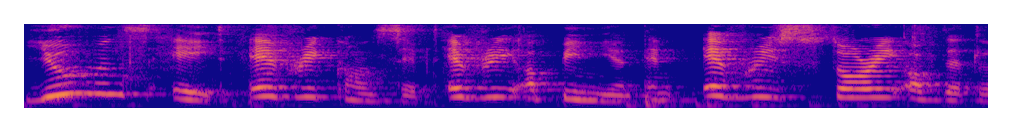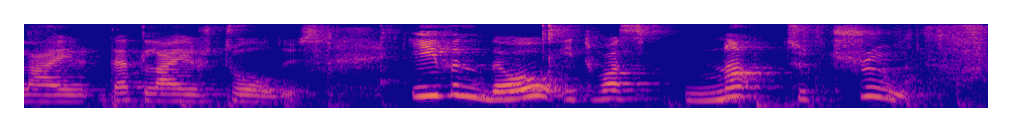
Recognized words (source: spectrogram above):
Humans ate every concept, every opinion, and every story of that liar that liar told us, even though it was not the truth.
